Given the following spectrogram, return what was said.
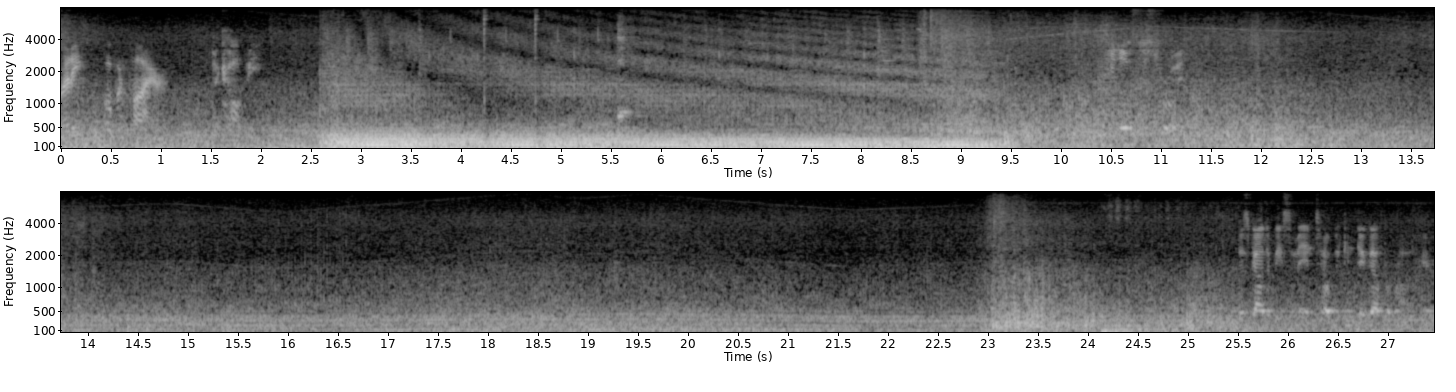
Ready? Open fire. I copy. Kilo's destroyed. There's got to be some intel we can dig up around here.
